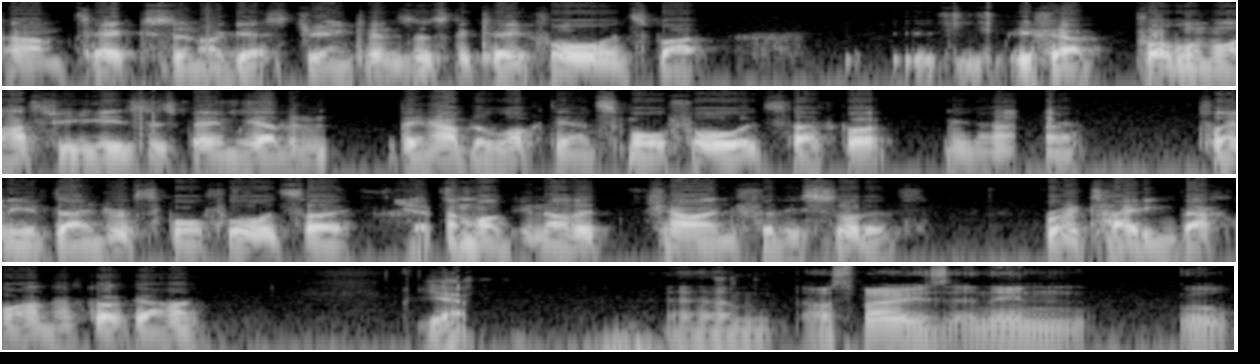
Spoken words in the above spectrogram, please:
um, Tex and I guess Jenkins as the key forwards, but if our problem the last few years has been we haven't been able to lock down small forwards, they've got, you know, plenty of dangerous small forwards. So yep. that might be another challenge for this sort of rotating back line they've got going. Yeah. Um, I suppose, and then, well,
